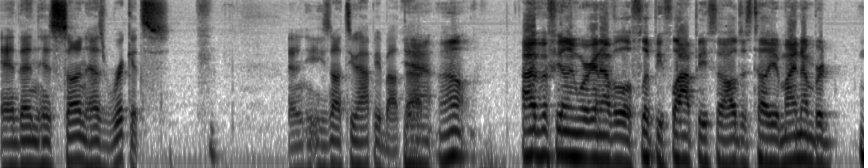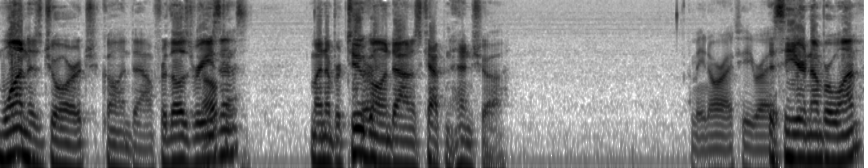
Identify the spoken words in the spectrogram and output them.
and then his son has rickets, and he's not too happy about Yeah. that. Well, I have a feeling we're going to have a little flippy floppy. So I'll just tell you my number one is George going down. For those reasons, my number two Sure. going down is Captain Henshaw. I mean, R.I.P. Right? Is he your number one?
